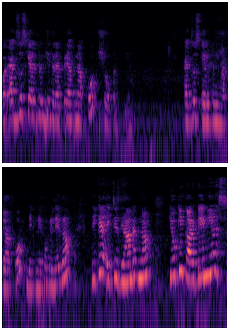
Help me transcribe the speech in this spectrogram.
और एक्सोस्केलेटन की तरह पे अपने आप को शो करती है। एक्सोस्केलेटन यहाँ पे आपको देखने को मिलेगा। ठीक है, एक चीज़ ध्यान रखना, क्योंकि कार्टेनियस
